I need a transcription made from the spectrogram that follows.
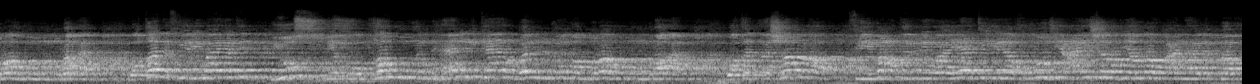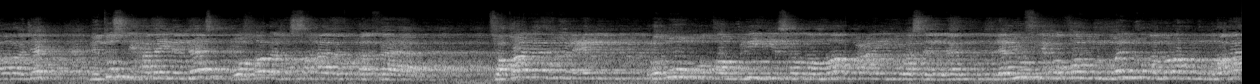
أمرهم امرأة وقال في رواية يصبح قوم هلك ولوا أمرهم امرأة وقد أشار في بعض الروايات إلى خروج عائشة رضي الله عنها لما خرجت لتصلح بين الناس وخرج الصحابة خلفها. فقال أهل العلم عموم قوله صلى الله عليه وسلم لا يفلح قوم ولوا أمرهم امرأة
